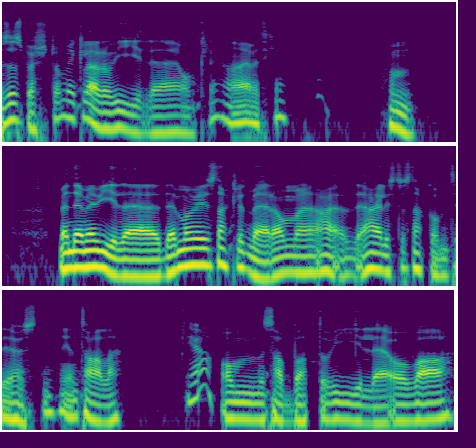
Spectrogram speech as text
Men så spørs det om vi klarer å hvile ordentlig. Nei, jeg vet ikke. Hmm. Men det med hvile, det må vi snakke litt mer om. eh, Det har jeg lyst til å snakke om til høsten, i en tale. Ja. Om sabbat og hvile, og hva,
